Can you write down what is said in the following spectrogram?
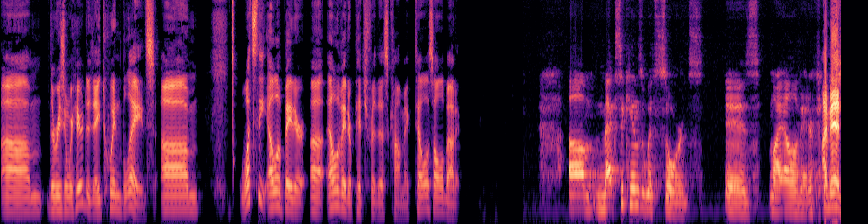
um, the reason we're here today: Twin Blades. Um, what's the elevator uh, elevator pitch for this comic? Tell us all about it. Um, Mexicans with swords is my elevator. Pitch. I'm in.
